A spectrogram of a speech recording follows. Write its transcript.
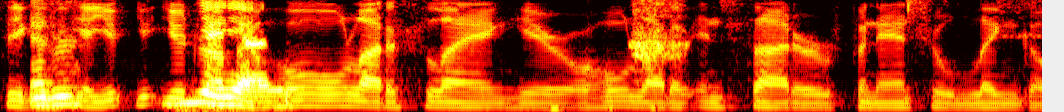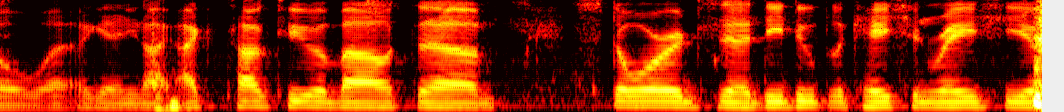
See, yeah, you, you're dropping yeah, yeah. a whole lot of slang here, or a whole lot of insider financial lingo. Uh, again, you know, I, I could talk to you about um, storage uh, deduplication ratios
